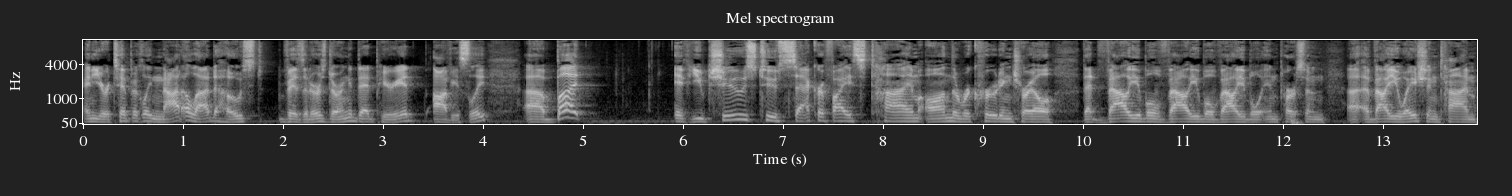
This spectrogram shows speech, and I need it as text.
and you're typically not allowed to host visitors during a dead period, obviously, uh, but if you choose to sacrifice time on the recruiting trail, that valuable, valuable, valuable in person uh, evaluation time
